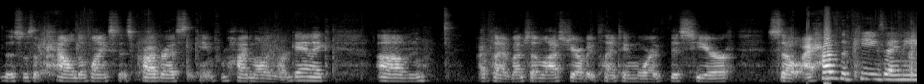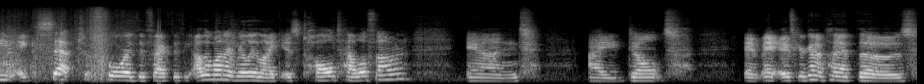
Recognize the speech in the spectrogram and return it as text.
this was a pound of Laxton's Progress that came from High Mowing Organic. Um, I planted a bunch of them last year. I'll be planting more this year. So I have the peas I need, except for the fact that the other one I really like is Tall Telephone. And I don't... If you're going to plant those,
